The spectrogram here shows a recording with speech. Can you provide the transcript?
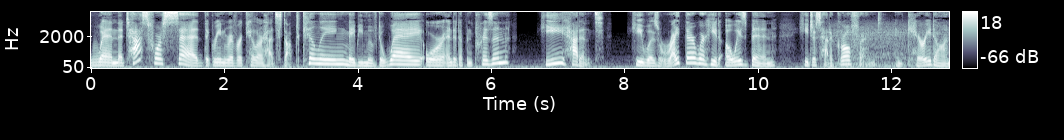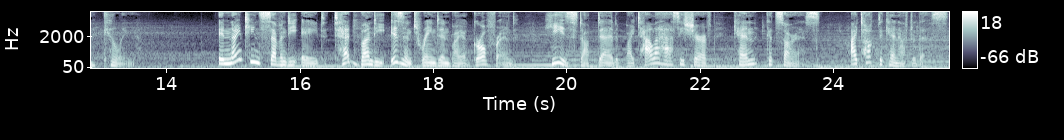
When the task force said the Green River killer had stopped killing, maybe moved away, or ended up in prison, he hadn't. He was right there where he'd always been. He just had a girlfriend and carried on killing. In 1978, Ted Bundy isn't reined in by a girlfriend. He's stopped dead by Tallahassee Sheriff Ken Katsaris. I talked to Ken after this.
